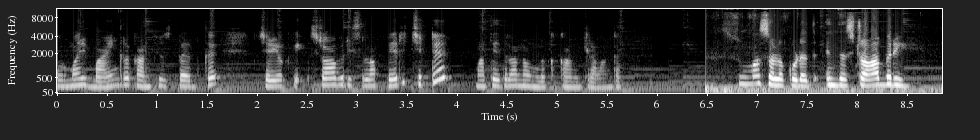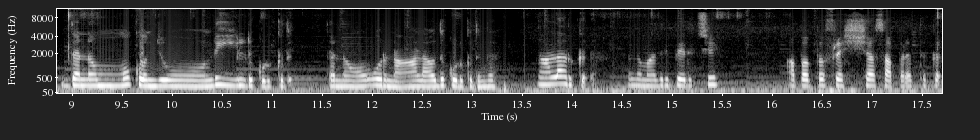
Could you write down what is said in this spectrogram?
ஒரு மாதிரி பயங்கர கன்ஃபியூஸ்டாக இருக்குது சரி ஓகே ஸ்ட்ராபெரிஸ் எல்லாம் பறிச்சுட்டு மற்ற இதெல்லாம் நான் உங்களுக்கு காமிக்கிறேன் வாங்க. சும்மா சொல்லக்கூடாது. இந்த ஸ்ட்ராபெரி தினமும் கொஞ்சோண்டு ஈல்டு கொடுக்குது. தினமும் ஒரு நாலாவது கொடுக்குதுங்க. நல்லா இருக்குது இந்த மாதிரி பிரித்து அப்பப்போ ஃப்ரெஷ்ஷாக சாப்பிட்றதுக்கு.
